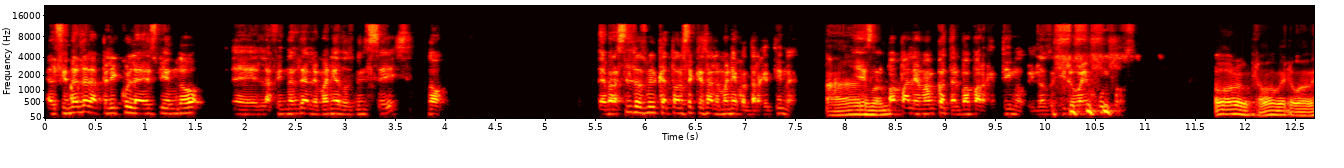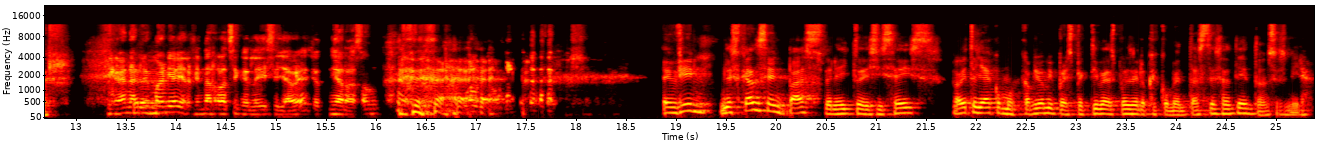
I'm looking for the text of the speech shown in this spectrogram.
el final de la película es viendo eh, la final de Alemania 2006, no, de Brasil 2014, que es Alemania contra Argentina. Ah, y es el. Papa alemán contra el Papa argentino, y, los, y lo ven juntos. Oh, lo voy a ver, lo voy a ver. Y gana Pero- Alemania y al final Ratzinger le dice, ya ves, yo tenía razón. En fin, descanse en paz, Benedicto XVI. Ahorita ya como cambió mi perspectiva después de lo que comentaste, Santi. Entonces, mira,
